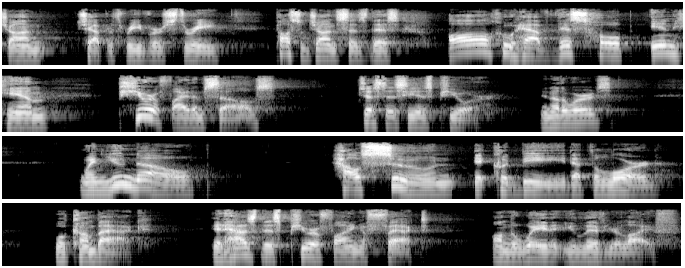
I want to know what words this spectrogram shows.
John chapter 3 verse 3. Apostle John says this, all who have this hope in him purify themselves just as he is pure. In other words, when you know how soon it could be that the Lord will come back, it has this purifying effect on the way that you live your life.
